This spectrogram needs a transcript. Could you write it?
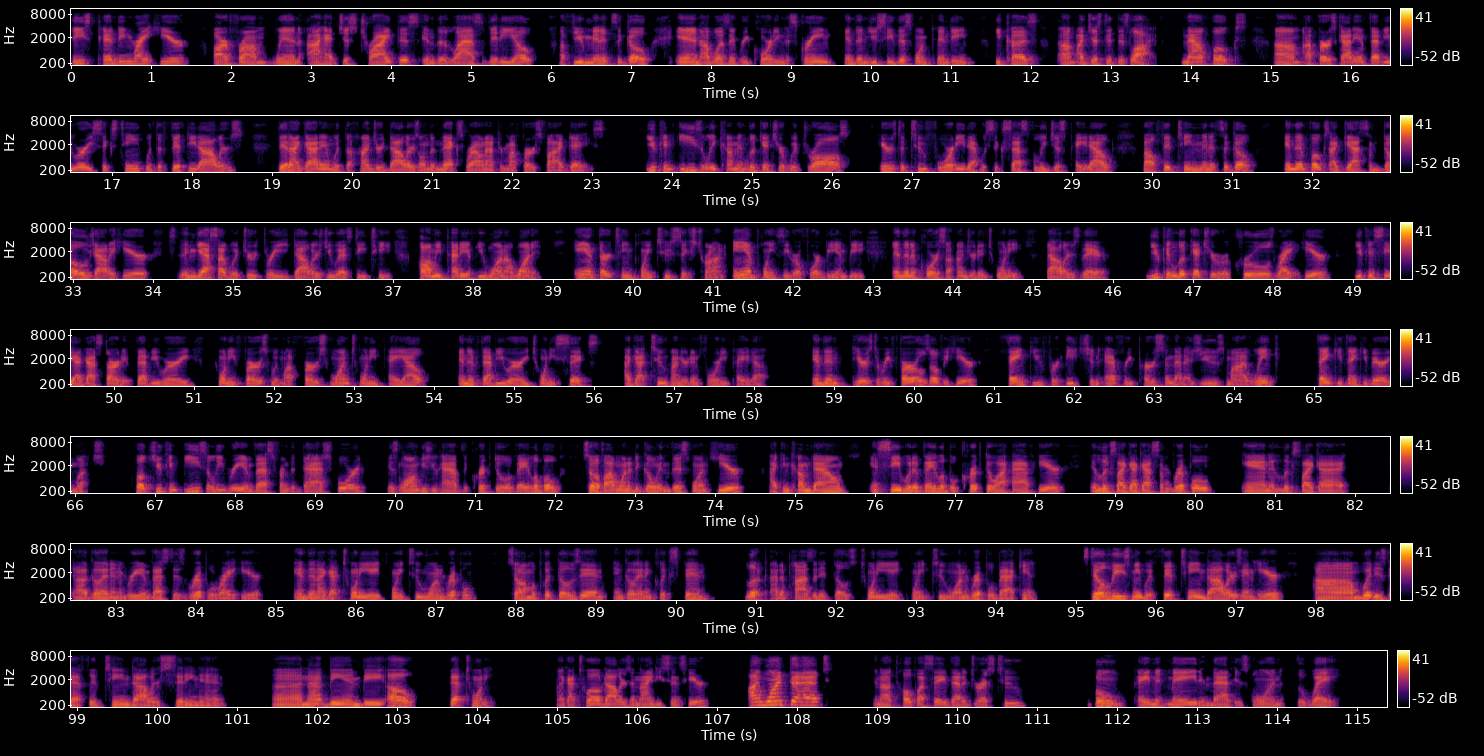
These pending right here are from when I had just tried this in the last video a few minutes ago and I wasn't recording the screen. And then you see this one pending because um, I just did this live. Now, folks, um, I first got in February 16th with the $50. Then I got in with the $100 on the next round after my first five days. You can easily come and look at your withdrawals. Here's the 240 that was successfully just paid out about 15 minutes ago. And then, folks, I got some Doge out of here. And yes, I withdrew $3 USDT. Call me petty if you want. I want it. And 13.26 Tron and 0.04 BNB. And then, of course, $120 there. You can look at your accruals right here. You can see I got started February 21st with my first 120 payout. And then February 26th, I got 240 paid out. And then here's the referrals over here. Thank you for each and every person that has used my link. Thank you. Thank you very much. Folks, you can easily reinvest from the dashboard as long as you have the crypto available. So if I wanted to go in this one here, I can come down and see what available crypto I have here. It looks like I got some Ripple and it looks like I uh, go ahead and reinvest this Ripple right here. And then I got 28.21 Ripple. So I'm going to put those in and go ahead and click spin. Look, I deposited those 28.21 Ripple back in. Still leaves me with $15 in here. Um, what is that $15 sitting in? Uh, not BNB. Oh, BEP20. I got $12.90 here. I want that. And I hope I save that address too. Boom, payment made, and that is on the way.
